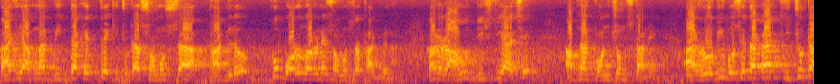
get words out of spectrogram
কাজে আপনার বিদ্যাক্ষেত্রে কিছুটা সমস্যা থাকলেও খুব বড় ধরনের সমস্যা থাকবে না। কারণ রাহুর দৃষ্টি আছে আপনার পঞ্চম স্থানে। আর রবি বসে থাকা কিছুটা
